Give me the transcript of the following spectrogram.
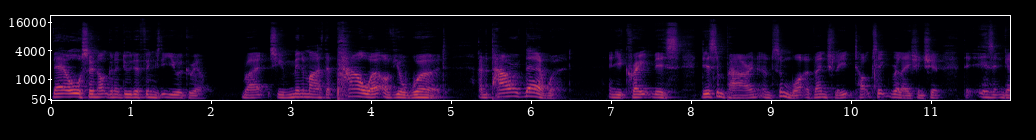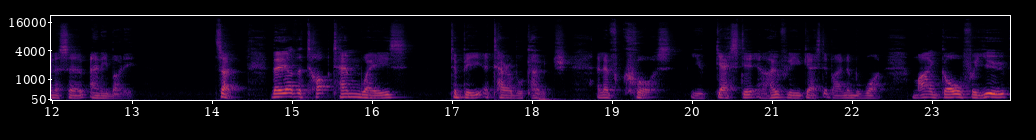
they're also not going to do the things that you agree on, right? So you minimize the power of your word and the power of their word. And you create this disempowering and somewhat eventually toxic relationship that isn't going to serve anybody. So, they are the top 10 ways to be a terrible coach. And of course, You guessed it, and hopefully you guessed it by number one. My goal for you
